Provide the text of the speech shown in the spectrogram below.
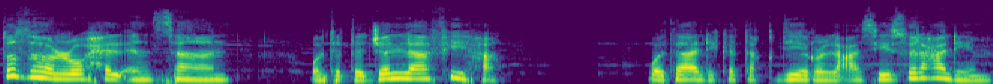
تظهر روح الإنسان وتتجلى فيها. وذلك تقدير العزيز العليم.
